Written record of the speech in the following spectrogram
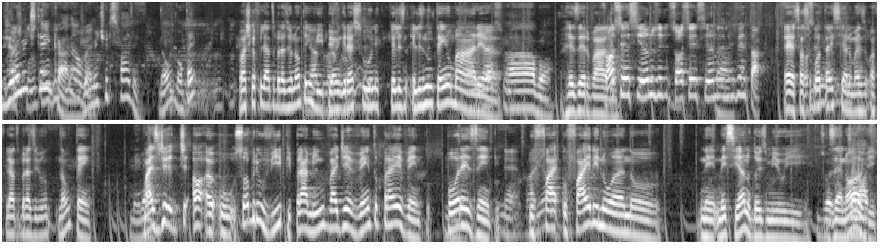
Geralmente tem, tem VIP cara. não, Geralmente eles fazem. Não, não tem? Eu acho que Afiliados Brasil não tem Afiliados VIP. É um Brasil ingresso único. porque Eles, eles não têm uma área ingresso Ah, bom. reservada. Só se esse ano ele, só se esse ano ele inventar. É, só se Você botar esse ano, mas o Afiliados Brasil não tem. Melhor. Mas de- de- ó, o- sobre o VIP, pra mim, vai de evento pra evento. Por exemplo, É, o, Fi- o Fire no ano. ne- nesse ano, 2019,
